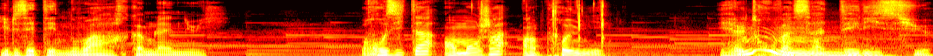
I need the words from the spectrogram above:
Ils étaient noirs comme la nuit. Rosita en mangea un premier, et elle trouva ça Mmh. délicieux.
